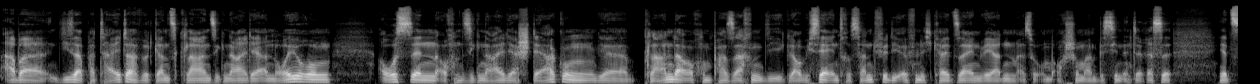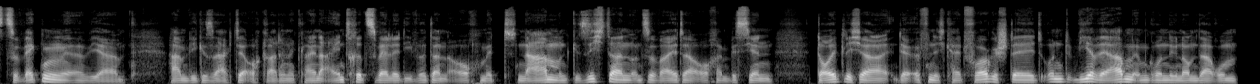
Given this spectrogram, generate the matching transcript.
Aber dieser Parteitag wird ganz klar ein Signal der Erneuerung aussenden, auch ein Signal der Stärkung. Wir planen da auch ein paar Sachen, die, glaube ich, sehr interessant für die Öffentlichkeit sein werden, also um auch schon mal ein bisschen Interesse jetzt zu wecken. Wir haben, wie gesagt, ja auch gerade eine kleine Eintrittswelle, die wird dann auch mit Namen und Gesichtern und so weiter auch ein bisschen deutlicher der Öffentlichkeit vorgestellt. Und wir werben im Grunde genommen darum,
